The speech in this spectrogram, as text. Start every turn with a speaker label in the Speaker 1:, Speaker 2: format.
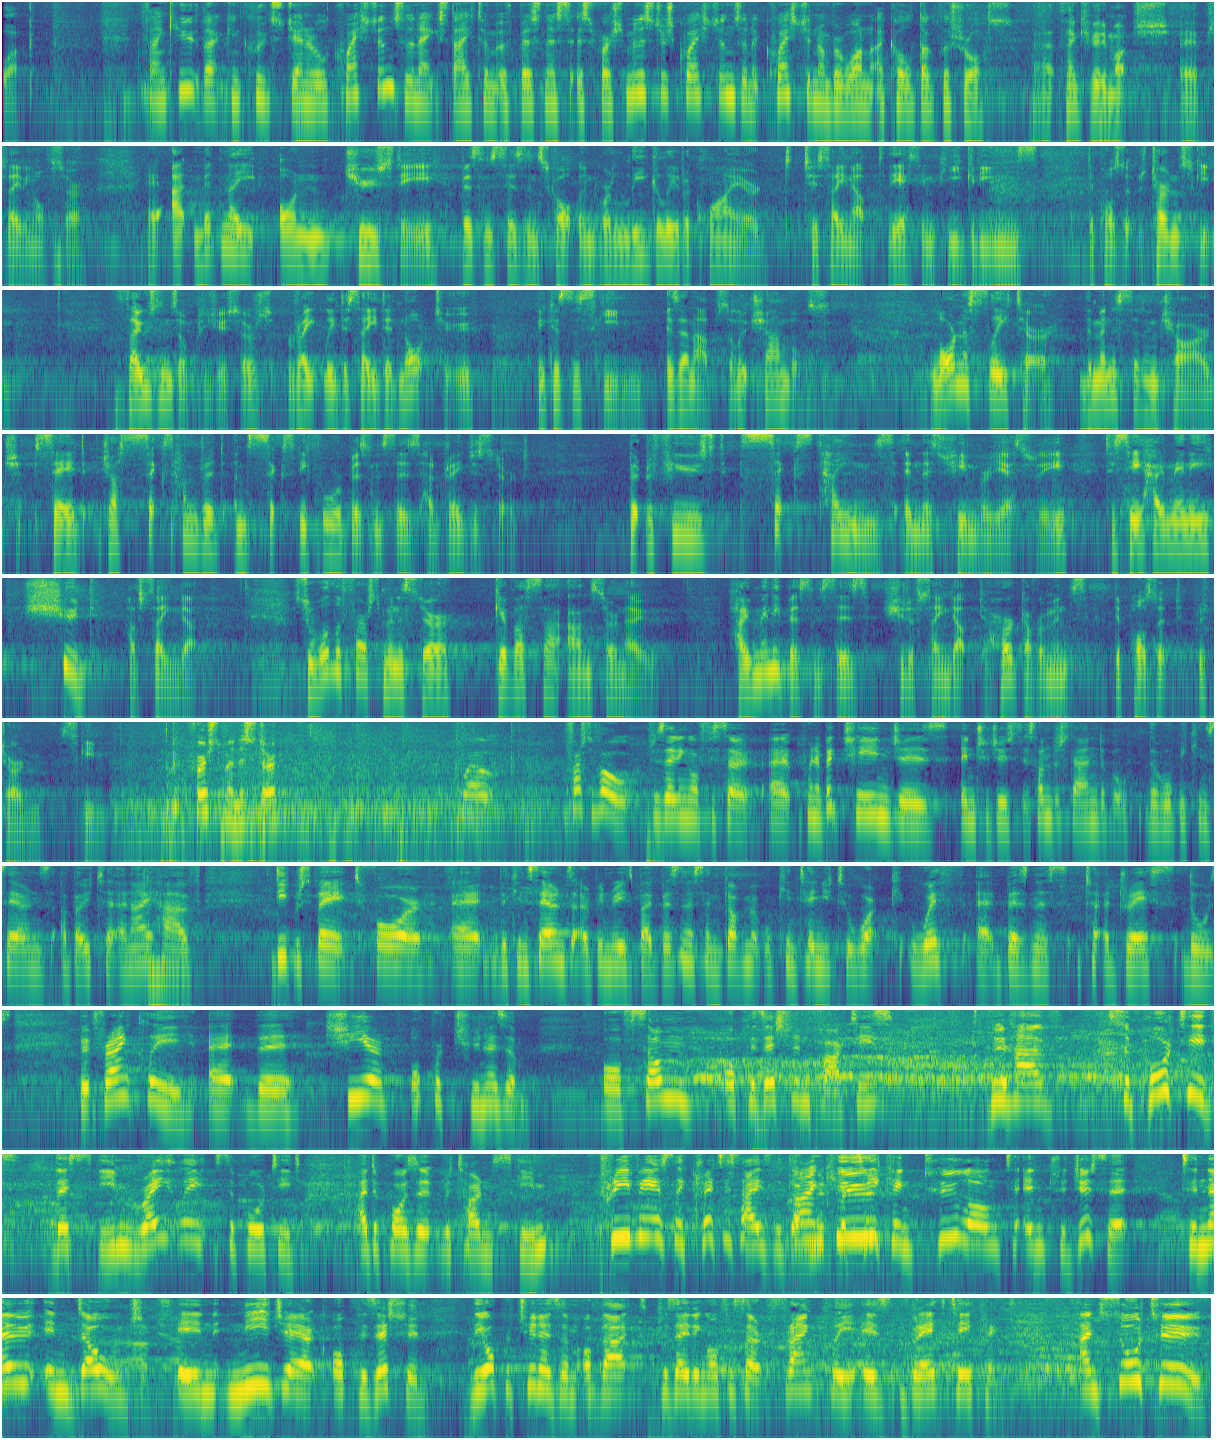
Speaker 1: Work.
Speaker 2: Thank you. That concludes general questions. The next item of business is First Minister's questions, and at question number one, I call Douglas Ross.
Speaker 3: Uh, thank you very much, uh, Presiding Officer. Uh, at midnight on Tuesday, businesses in Scotland were legally required to sign up to the SNP Greens deposit return scheme. Thousands of producers rightly decided not to because the scheme is an absolute shambles. Lorna Slater, the minister in charge, said just 664 businesses had registered, but refused six times in this chamber yesterday to say how many should have signed up. So will the First Minister give us that answer now? How many businesses should have signed up to her government's deposit return scheme?
Speaker 2: First Minister.
Speaker 4: Well, First of all, presiding officer, uh, when a big change is introduced, it's understandable there will be concerns about it. And I have deep respect for uh, the concerns that have been raised by business and government will continue to work with uh, business to address those. But frankly, uh, the sheer opportunism of some opposition parties who have supported this scheme, rightly supported a deposit return scheme, previously criticised the government for taking too long to introduce it, to now indulge in knee-jerk opposition. The opportunism of that, presiding officer, frankly, is breathtaking. And so too,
